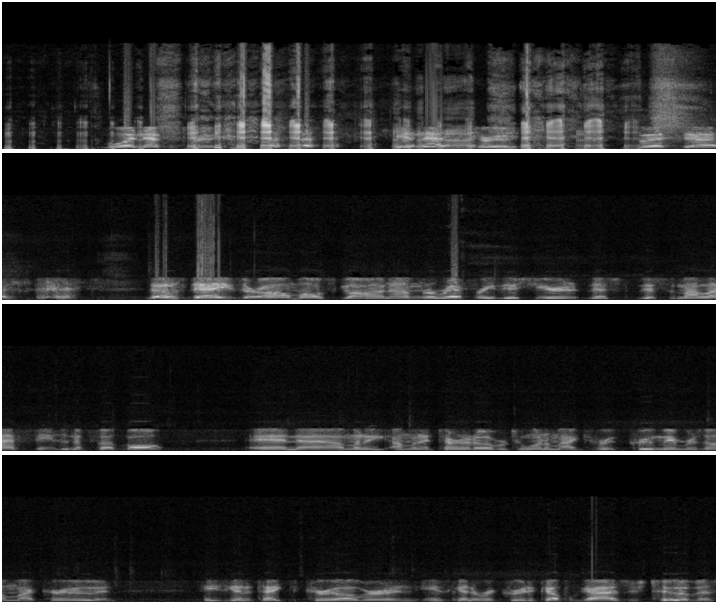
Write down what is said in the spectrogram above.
Boy, that's truth. Isn't that truth? But uh, those days are almost gone. I'm the referee this year. This this is my last season of football, and uh, I'm gonna I'm gonna turn it over to one of my crew, crew members on my crew, and he's gonna take the crew over, and he's gonna recruit a couple guys. There's two of us.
